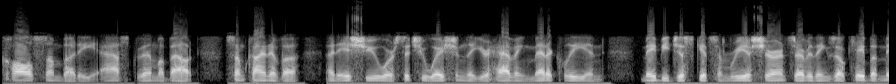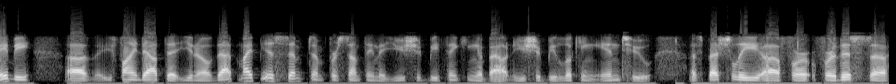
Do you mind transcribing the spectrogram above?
call somebody, ask them about some kind of a an issue or situation that you're having medically and maybe just get some reassurance everything's okay, but maybe uh, you find out that you know that might be a symptom for something that you should be thinking about, and you should be looking into, especially uh, for for this uh,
